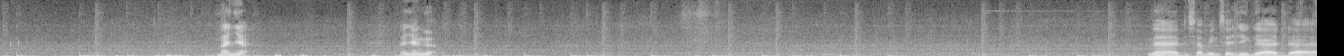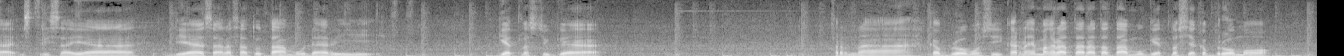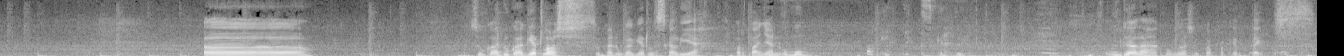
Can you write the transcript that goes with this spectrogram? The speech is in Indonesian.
nanya. Nanya nggak? Nah, di samping saya juga ada istri saya. Dia salah satu tamu dari Get Lost juga pernah ke Bromo sih. Karena emang rata-rata tamu Get Lost ya ke Bromo. Eh suka duka Get Lost, suka duka Get Lost kali ya. Pertanyaan umum. pakai teks kali Enggak lah, aku nggak suka pakai teks.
